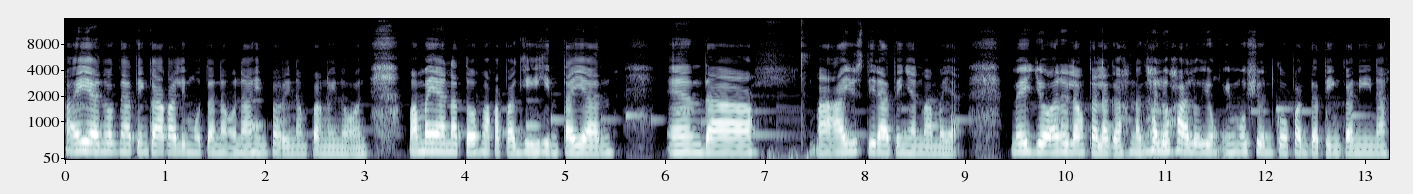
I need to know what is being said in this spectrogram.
ayan, wag natin kakalimutan na unahin pa rin ang Panginoon. Mamaya na to, makapaghihintayan. And, uh, maayos din natin yan mamaya. Medyo ano lang talaga, naghalo-halo yung emotion ko pagdating kanina.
